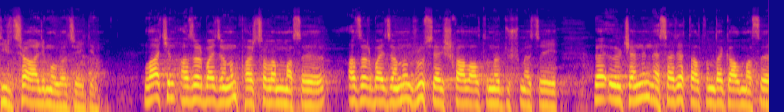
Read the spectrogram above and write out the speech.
dilçi alim olacaqdı. Lakin Azərbaycanın parçalanması, Azərbaycanın Rusiya işğalı altına düşməsi və ölkənin əsarət altında qalması,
